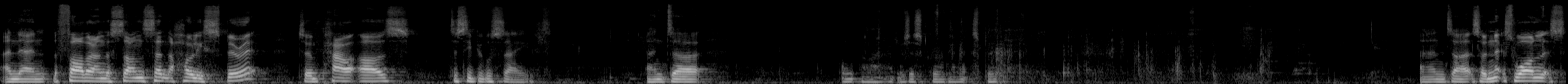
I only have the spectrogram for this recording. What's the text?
And then the Father and the Son sent the Holy Spirit to empower us to see people saved. And uh, oh, let me just grab the next bit. And uh, so, next one, let's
